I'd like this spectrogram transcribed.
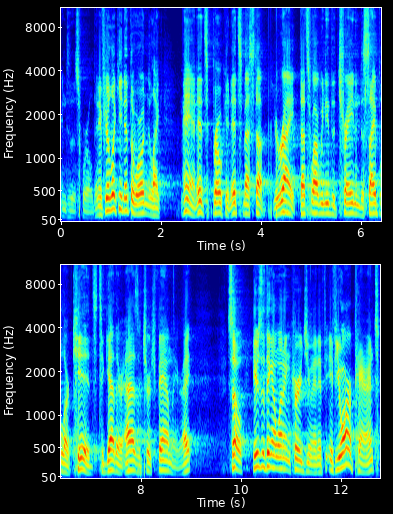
into this world. And if you're looking at the world and you're like, man, it's broken, it's messed up. You're right. That's why we need to train and disciple our kids together as a church family, right? So here's the thing I want to encourage you in. If, if you are a parent,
